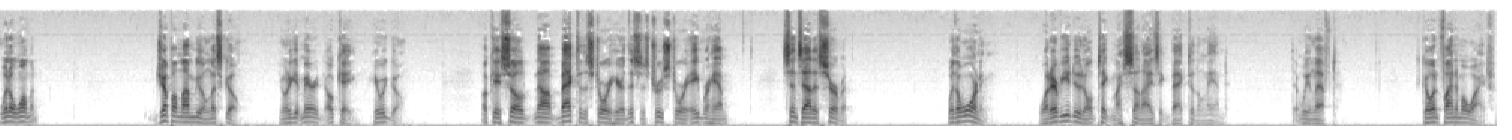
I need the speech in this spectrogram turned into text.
widow woman, jump on my mule and let's go. You want to get married? Okay, here we go. Okay, so now back to the story here. This is true story. Abraham sends out his servant with a warning. Whatever you do, don't take my son Isaac back to the land that we left. Go and find him a wife.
